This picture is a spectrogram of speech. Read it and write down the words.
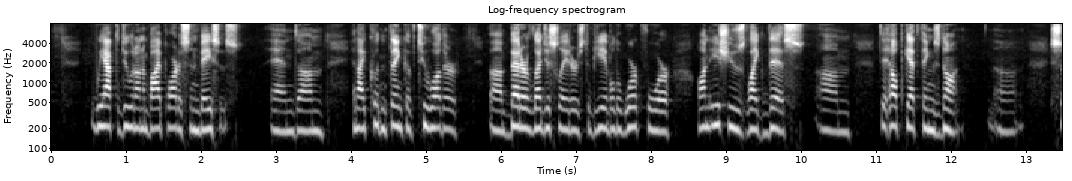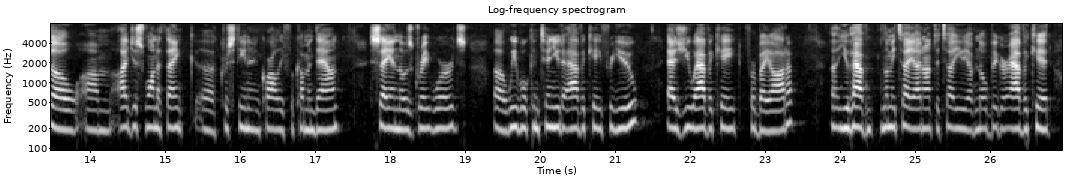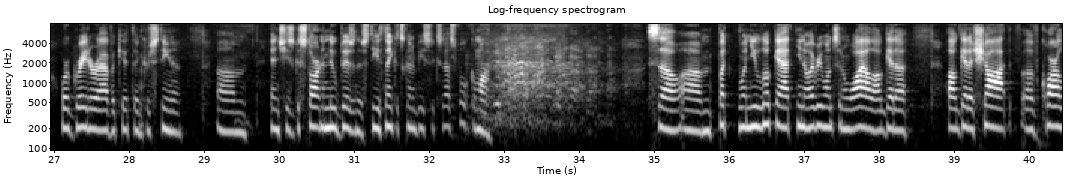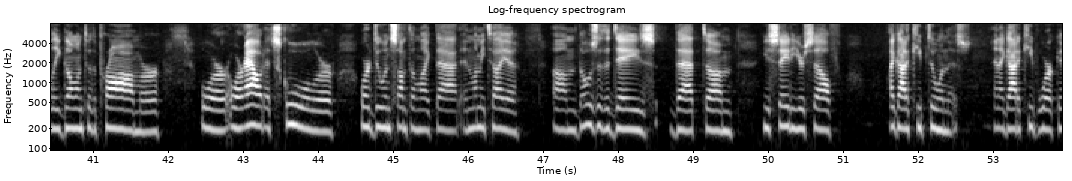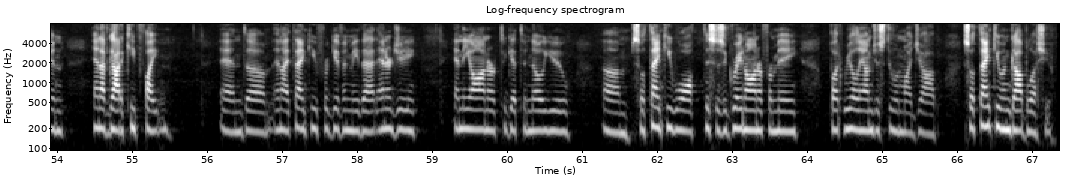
we have to do it on a bipartisan basis. And, um, and I couldn't think of two other uh, better legislators to be able to work for on issues like this um, to help get things done. Uh, so um, I just want to thank uh, Christina and Carly for coming down, saying those great words. Uh, we will continue to advocate for you as you advocate for Bayada. Uh, you have, let me tell you, I don't have to tell you, you have no bigger advocate or greater advocate than Christina. Um, and she's starting a new business. Do you think it's going to be successful? Come on. so, um, but when you look at, you know, every once in a while, I'll get a, I'll get a shot of Carly going to the prom or, or, or out at school or, or doing something like that. And let me tell you, um, those are the days that um, you say to yourself, I got to keep doing this, and I got to keep working, and I've got to keep fighting. And, um, and I thank you for giving me that energy and the honor to get to know you. Um, so thank you all. This is a great honor for me, but really I'm just doing my job. So thank you and God bless you.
